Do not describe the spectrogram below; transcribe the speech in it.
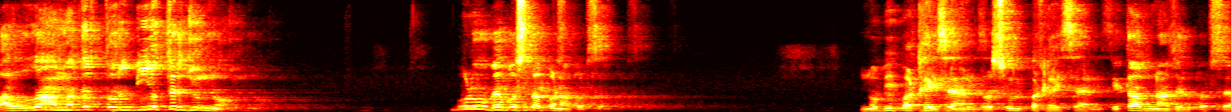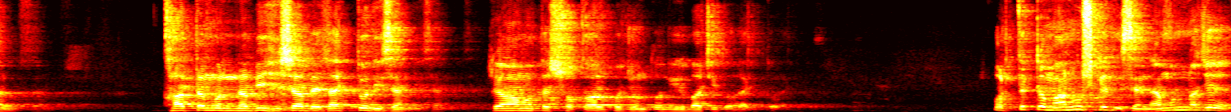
আল্লাহ আমাদের তরবিয়তের জন্য বড় ব্যবস্থাপনা করছেন। নবী পাঠাইছেন, রসুল পাঠাইছেন, কিতাব নাজিল করছেন, খাতামুন নবী হিসাবে দায়িত্ব দিছেন। কেয়ামতের সকাল পর্যন্ত নির্বাচিত দায়িত্ব। প্রত্যেকটা মানুষকে দিছেন, এমন না যে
